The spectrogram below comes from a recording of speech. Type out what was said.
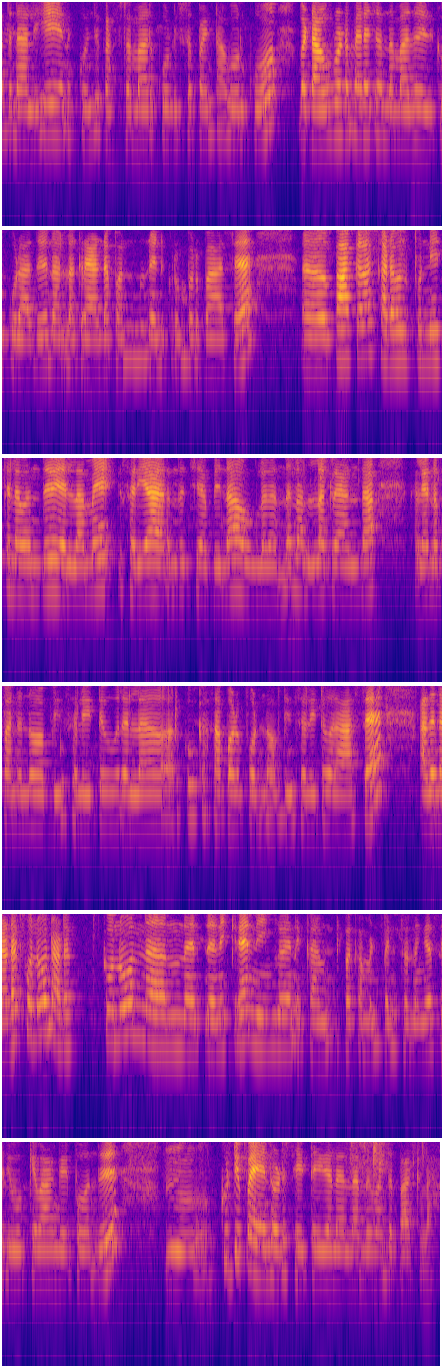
அதனாலேயே எனக்கு கொஞ்சம் கஷ்டமாக இருக்கும் டிசப்பாயிண்ட்டாகவும் இருக்கும். பட் அவங்களோட மேரேஜ் அந்த மாதிரி இருக்கக்கூடாது. நல்லா கிராண்டாக பண்ணணும்னு எனக்கு ரொம்ப ரொம்ப ஆசை. பார்க்கலாம். கடவுள் புண்ணியத்தில் வந்து எல்லாமே சரியாக இருந்துச்சு அப்படின்னா அவங்கள வந்து நல்லா கிராண்டாக கல்யாணம் பண்ணணும் அப்படின்னு சொல்லிட்டு ஊரெல்லாருக்கும் சாப்பாடு போடணும் அப்படின்னு சொல்லிட்டு ஒரு ஆசை. அது நடக்கணும் நடக்கணும்னு நான் நெ- நினைக்கிறேன். நீங்களும் எனக்கு கண்டிப்பாக கமெண்ட் பண்ணி சொல்லுங்கள் சரி ஓகே வாங்க. இப்போ வந்து குட்டி பையனோட சேட்டைகள் எல்லாமே வந்து பார்க்கலாம்.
